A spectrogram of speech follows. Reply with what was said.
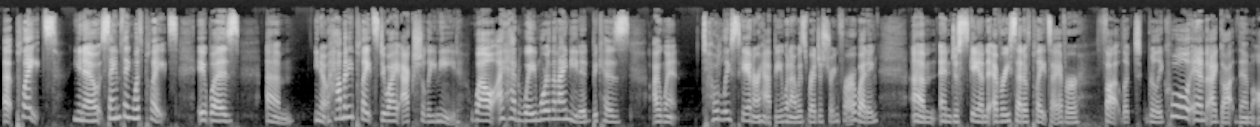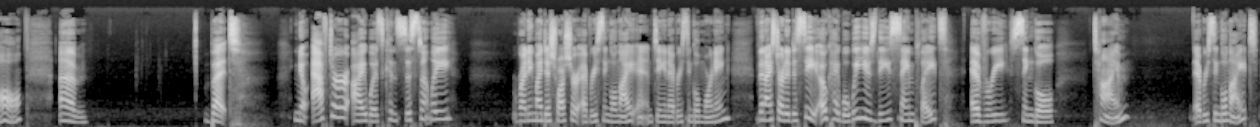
Uh, plates, you know, same thing with plates. It was, um, you know, how many plates do I actually need? Well, I had way more than I needed because I went totally scanner happy when I was registering for our wedding um, and just scanned every set of plates I ever thought looked really cool, and I got them all. Um, but, you know, after I was consistently running my dishwasher every single night and emptying it every single morning, then I started to see okay, well, we use these same plates every single time, every single night.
